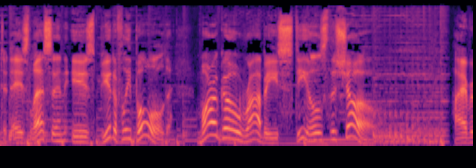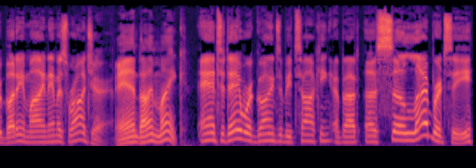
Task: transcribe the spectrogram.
Today's lesson is beautifully bold. Margot Robbie steals the show. Hi, everybody. My name is Roger. And I'm Mike. And today we're going to be talking about a celebrity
